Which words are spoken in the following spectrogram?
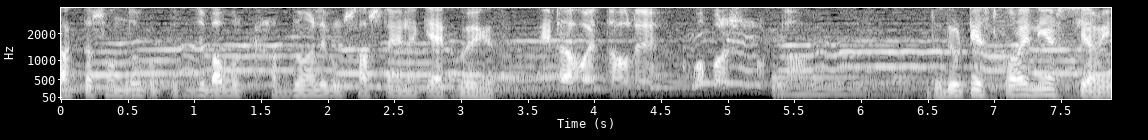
ডাক্তার সন্দেহ করতেছে যে বাবুর খাদ্য খাদ্যনালী এবং শ্বাসনালী নাকি এক হয়ে গেছে। এটা হয় তাহলে অপারেশন করতে হবে। যদিও টেস্ট করাই নিয়ে আসছি আমি।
